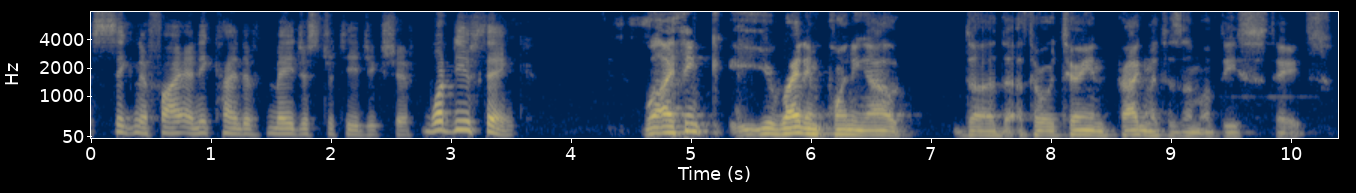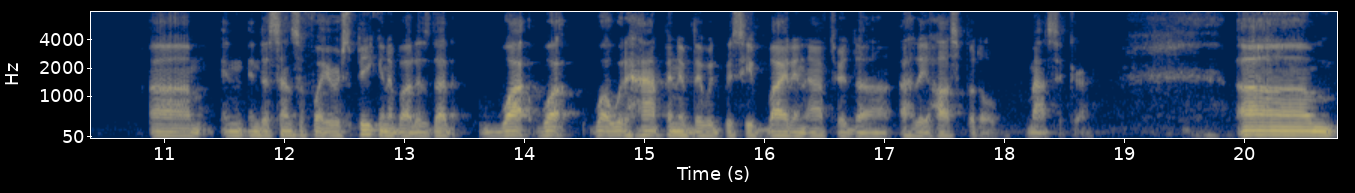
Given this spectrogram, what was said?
signify any kind of major strategic shift. What do you think? Well, I think you're right in pointing out the, the authoritarian pragmatism of these states. Um, in, in the sense of what you were speaking about, is that what what what would happen if they would receive Biden after the Ahli Hospital massacre? Um,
